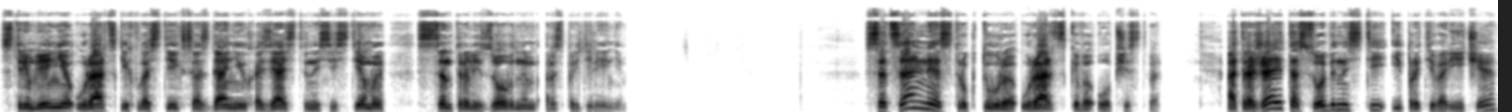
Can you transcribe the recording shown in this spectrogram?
стремления урартских властей к созданию хозяйственной системы с централизованным распределением. Социальная структура уральского общества отражает особенности и противоречия,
